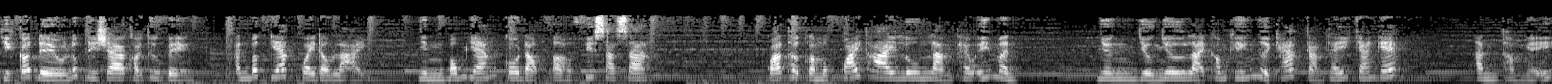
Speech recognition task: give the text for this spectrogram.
Chỉ có điều lúc đi ra khỏi thư viện, anh bất giác quay đầu lại, nhìn bóng dáng cô độc ở phía xa xa. Quả thật là một quái thai luôn làm theo ý mình, nhưng dường như lại không khiến người khác cảm thấy chán ghét. Anh thầm nghĩ.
